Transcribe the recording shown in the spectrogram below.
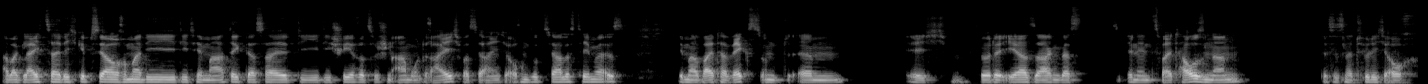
Aber gleichzeitig gibt es ja auch immer die, die Thematik, dass halt die, die Schere zwischen Arm und Reich, was ja eigentlich auch ein soziales Thema ist, immer weiter wächst. Und ähm, ich würde eher sagen, dass in den 2000ern, das ist natürlich auch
